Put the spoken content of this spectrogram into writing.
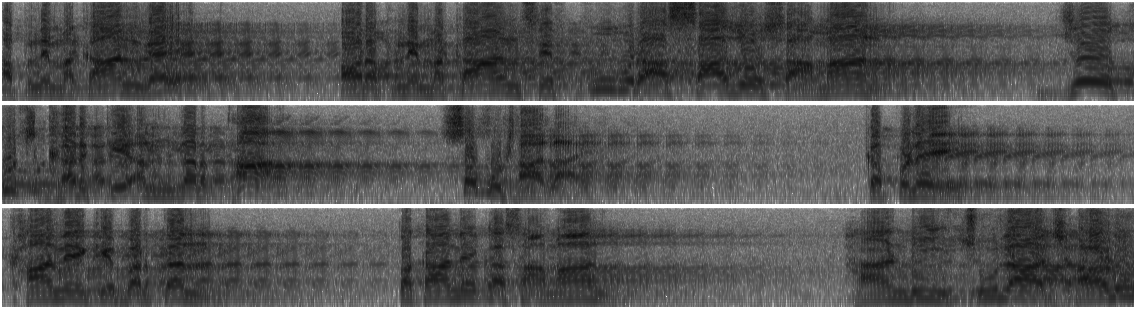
अपने मकान गए और अपने मकान से पूरा साजो सामान, जो कुछ घर के अंदर था, सब उठा लाए। कपड़े, खाने के बर्तन, पकाने का सामान हांडी, चूल्हा, झाड़ू।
